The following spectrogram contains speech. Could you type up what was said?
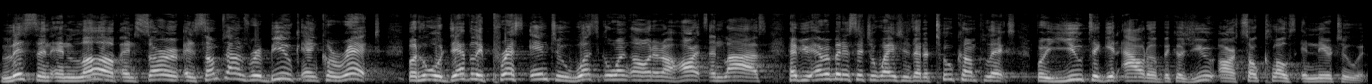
listen and love and serve and sometimes rebuke and correct, but who will definitely press into what's going on in our hearts and lives. Have you ever been in situations that are too complex for you to get out of because you are so close and near to it?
